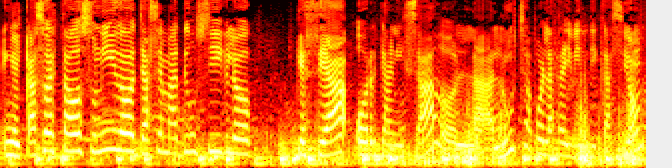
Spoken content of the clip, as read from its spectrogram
En el caso de Estados Unidos, ya hace más de un siglo que se ha organizado la lucha por la reivindicación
